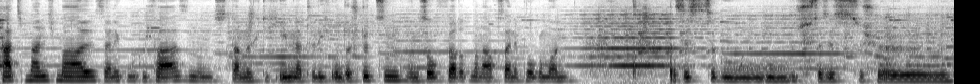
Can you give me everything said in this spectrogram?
hat manchmal seine guten Phasen und da möchte ich ihm natürlich unterstützen und so fördert man auch seine Pokémon. Das ist so gut, das ist so schön.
